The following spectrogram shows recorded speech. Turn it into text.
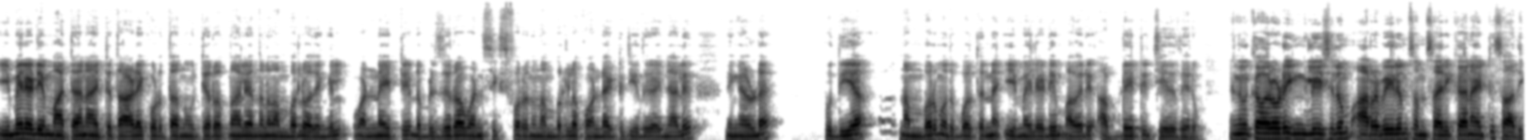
ഇമെയിൽ ഐ ഡിയും മാറ്റാനായിട്ട് താഴെ കൊടുത്ത നൂറ്റി അറുപത്തിനാല് എന്നുള്ള നമ്പറിലോ അല്ലെങ്കിൽ one eight double zero one six four എന്ന നമ്പറിലോ കോൺടാക്റ്റ് ചെയ്ത് കഴിഞ്ഞാൽ നിങ്ങളുടെ പുതിയ നമ്പറും അതുപോലെ തന്നെ ഇമെയിൽ ഐ ഡിയും അവർ അപ്ഡേറ്റ് ചെയ്തു തരും. നിങ്ങൾക്ക് അവരോട് ഇംഗ്ലീഷിലും അറബിയിലും സംസാരിക്കാനായിട്ട് സാധിക്കും.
